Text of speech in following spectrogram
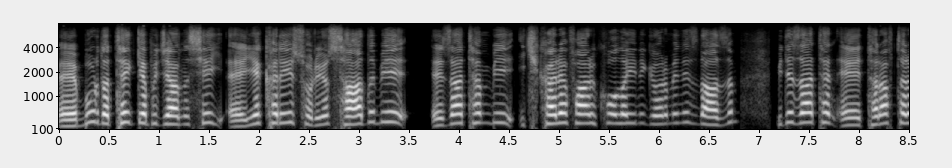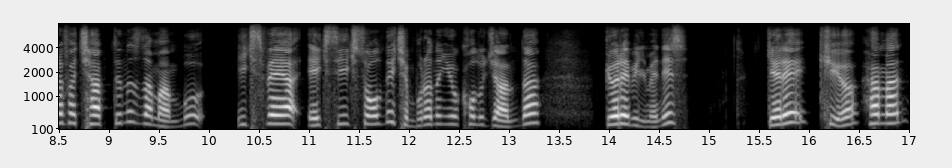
Ee, burada tek yapacağınız şey e, y kareyi soruyor. Sağda bir e, zaten bir iki kare farkı olayını görmeniz lazım. Bir de zaten e, taraf tarafa çarptığınız zaman bu x veya eksi x olduğu için buranın yok olacağını da görebilmeniz gerekiyor. Hemen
